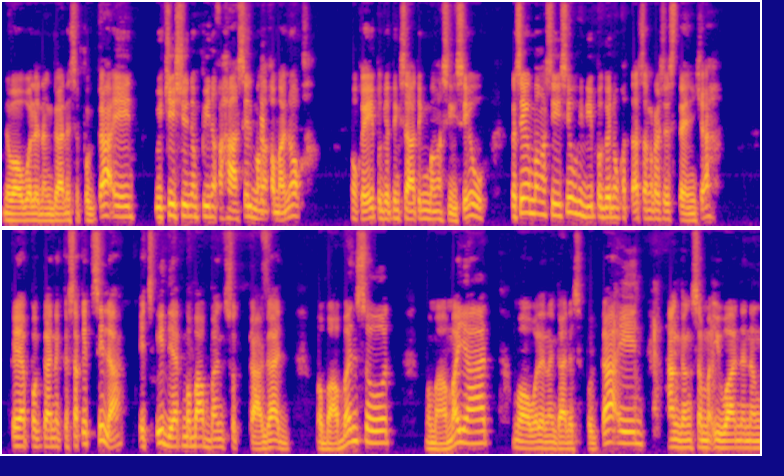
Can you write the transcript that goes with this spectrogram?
nawawala ng gana sa pagkain, which is yun ang pinaka-hassle mga kamanok. Okay? Pagdating sa ating mga sisiw. Kasi ang mga sisiw, hindi pa ganun kataas ang resistensya. Kaya pagka nagkasakit sila, it's either mababansot kagad. Mababansot, mamamayat, mawawala ng gana sa pagkain, hanggang sa maiwanan ng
